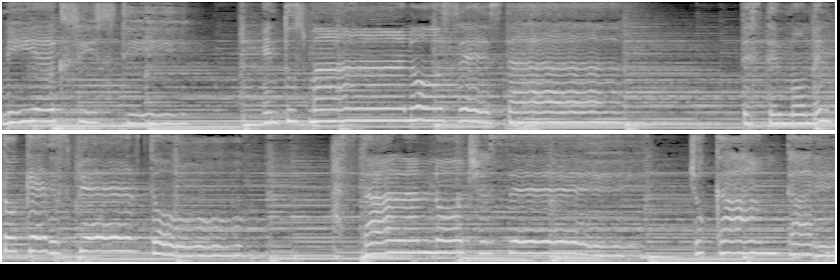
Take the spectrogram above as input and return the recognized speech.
Mi existir en tus manos está. Desde el momento que despierto hasta el anochecer, yo cantaré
